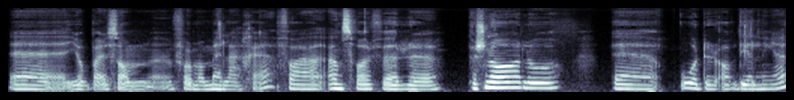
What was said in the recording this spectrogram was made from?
Eh, jobbar som en form av mellanchef, har ansvar för eh, personal och eh, orderavdelningar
